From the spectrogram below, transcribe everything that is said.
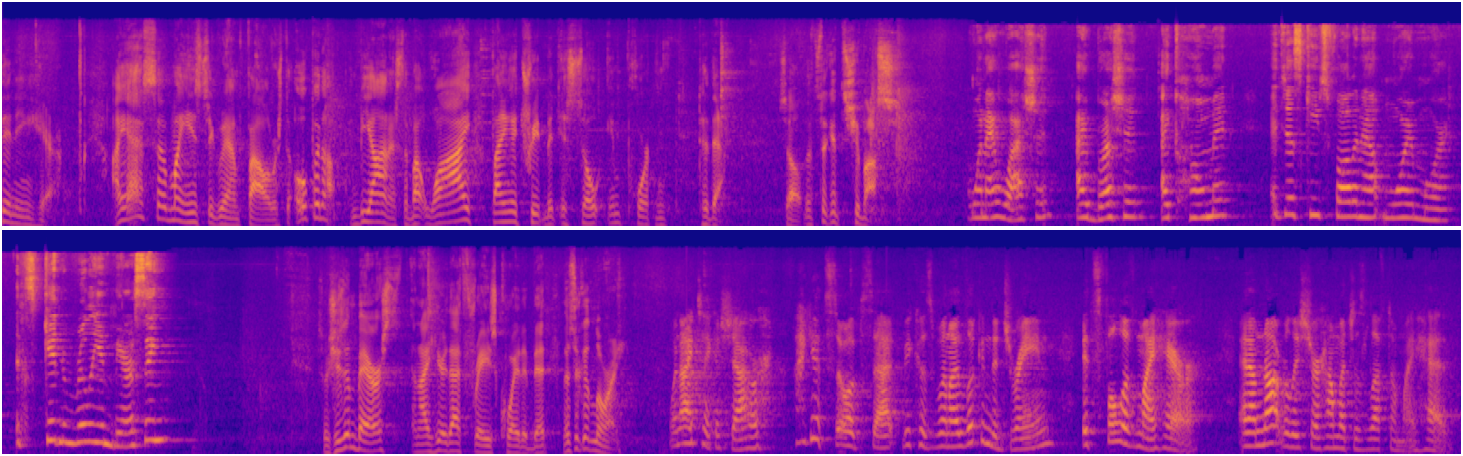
thinning hair. I asked some of my Instagram followers to open up and be honest about why finding a treatment is so important to them. So let's look at Shabazz. When I wash it, I brush it, I comb it, it just keeps falling out more and more. It's getting really embarrassing. So she's embarrassed, and I hear that phrase quite a bit. Let's look at Lori. When I take a shower, I get so upset because when I look in the drain, it's full of my hair, and I'm not really sure how much is left on my head.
